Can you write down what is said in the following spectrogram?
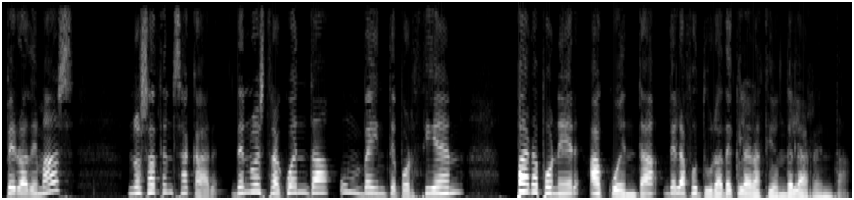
pero además nos hacen sacar de nuestra cuenta un 20% para poner a cuenta de la futura declaración de la renta.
